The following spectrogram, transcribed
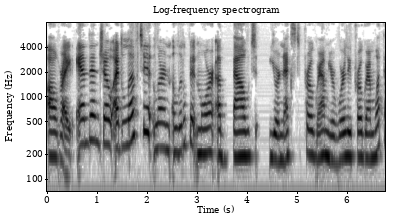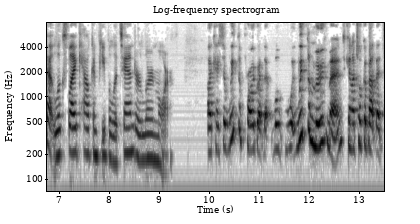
All right. And then, Jo, I'd love to learn a little bit more about your next program, your Worthy program, what that looks like. How can people attend or learn more? Okay, so with the program, that well, with the movement, can I talk about that?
